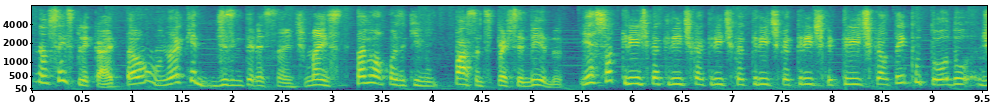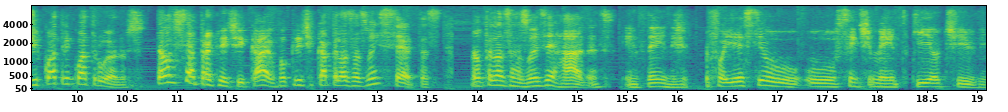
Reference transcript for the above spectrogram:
não sei explicar, então não é que é desinteressante, mas sabe uma coisa que passa despercebido? E é só crítica, crítica, crítica, crítica, crítica, crítica o tempo todo de quatro em quatro anos. Então, se é para criticar, eu vou criticar pelas razões certas, não pelas razões erradas, entende? Foi esse o, o sentimento que eu tive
